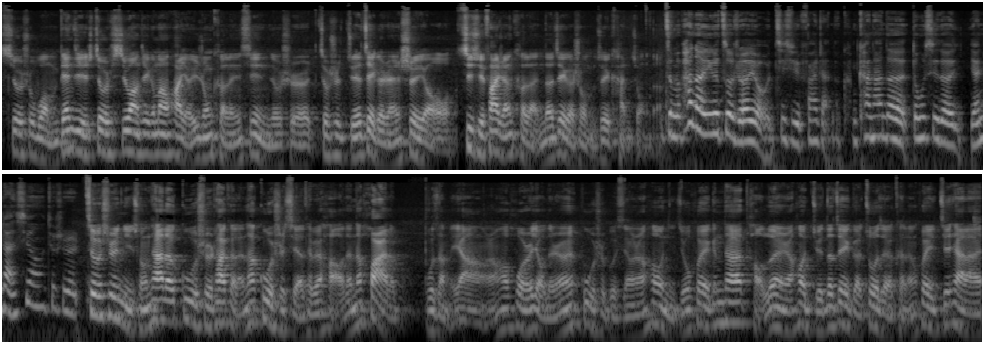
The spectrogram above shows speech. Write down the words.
就是我们编辑就是希望这个漫画有一种可能性，就是就是觉得这个人是有继续发展可能的，这个是我们最看重的。怎么判断一个作者有继续发展的可？你看他的东西的延展性，就是就是你从他的故事，他可能他故事写的特别好，但他画的不怎么样，然后或者有的人故事不行，然后你就会跟他讨论，然后觉得这个作者可能会接下来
